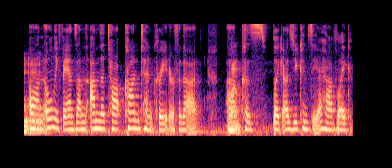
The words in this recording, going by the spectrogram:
on OnlyFans. I'm I'm the top content creator for that. Um, wow. Because, like, as you can see, I have like,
